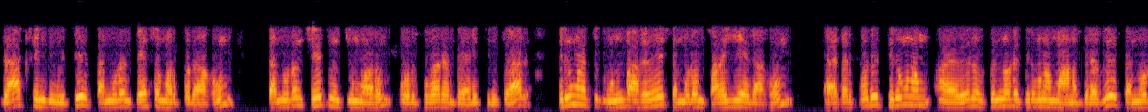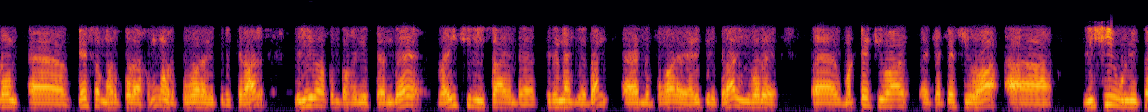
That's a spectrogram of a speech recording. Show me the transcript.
பிளாக் செய்து விட்டு தன்னுடன் பேச மறுப்பதாகவும் தன்னுடன் சேர்த்து வைக்குமாறும் ஒரு புகார் ஒன்றை அளித்திருக்கிறார். திருமணத்துக்கு முன்பாகவே தன்னுடன் பழகியதாகவும் தற்போது திருமணம் வேறொரு பெண்ணோட திருமணம் ஆன பிறகு தன்னுடன் பேச மறுப்பதாகவும் அவர் புகார் அளித்திருக்கிறார். வில்லிவாக்கம் பகுதியைச் சேர்ந்த வைசி லிசா என்ற திருநங்கை இந்த புகாரை அளித்திருக்கிறார். இவர் மொட்டை சிவா கெட்ட சிவா ரிஷி உள்ளிட்ட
